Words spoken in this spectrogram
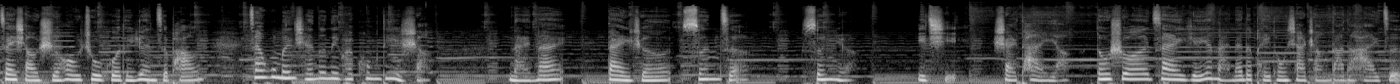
在小时候住过的院子旁，在屋门前的那块空地上。奶奶带着孙子、孙女一起晒太阳。都说在爷爷奶奶的陪同下长大的孩子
